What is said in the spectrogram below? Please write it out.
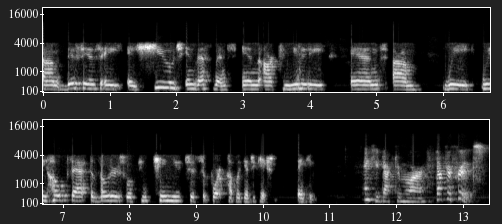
um, this is a, a huge investment in our community, and um, we, we hope that the voters will continue to support public education. Thank you. Thank you, Dr. Moore. Dr. Fruits.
